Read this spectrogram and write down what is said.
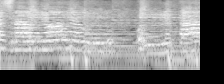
ន់ដំតែស្នាមញញឹមពុនលឹកកា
